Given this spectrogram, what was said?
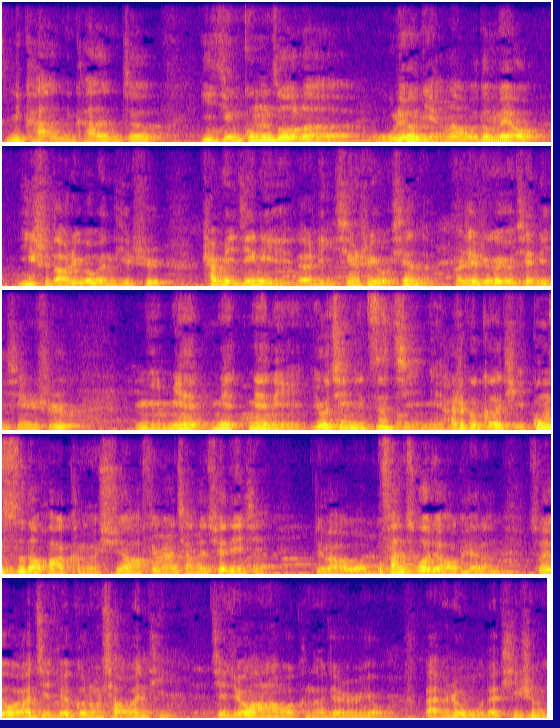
你看你看就。已经工作了五六年了，我都没有意识到这个问题是产品经理的理性是有限的，而且这个有限理性是你面面面临，尤其你自己，你还是个个体，公司的话可能需要非常强的确定性，对吧？我不犯错就 OK 了，所以我要解决各种小问题，解决完了我可能就是有百分之五的提升，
